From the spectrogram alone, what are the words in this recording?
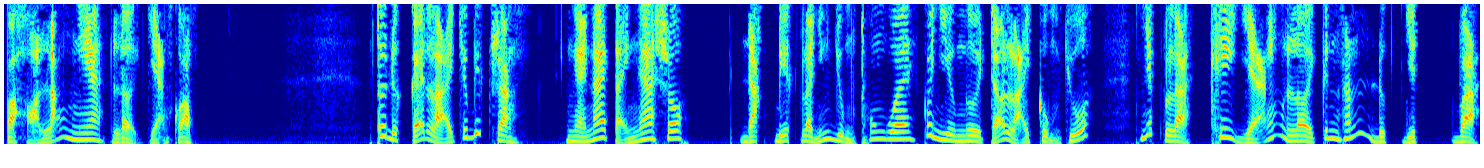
và họ lắng nghe lời giảng của ông. Tôi được kể lại cho biết rằng, ngày nay tại Nga Sô, đặc biệt là những vùng thôn quê có nhiều người trở lại cùng Chúa, nhất là khi giảng lời kinh thánh được dịch và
